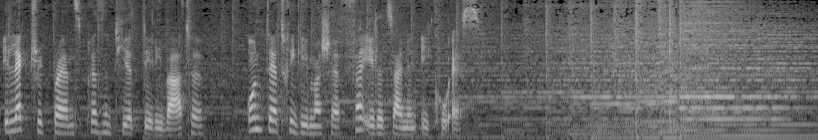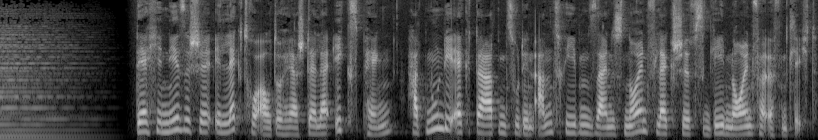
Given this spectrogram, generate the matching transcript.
Electric Brands präsentiert Derivate und der Trigema-Chef veredelt seinen EQS. Der chinesische Elektroautohersteller Xpeng hat nun die Eckdaten zu den Antrieben seines neuen Flaggschiffs G9 veröffentlicht.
